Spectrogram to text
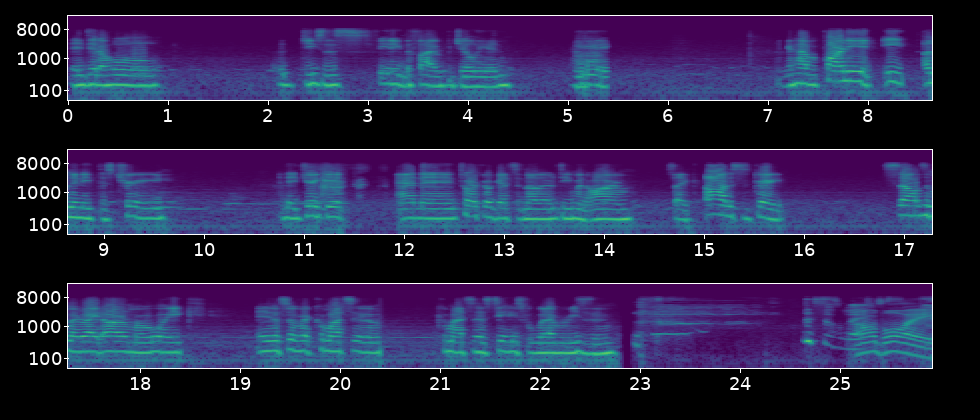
They did a whole uh, Jesus feeding the five bajillion. kind of thing. They're gonna have a party and eat underneath this tree. And they drink it. And then Toriko gets another demon arm. It's like, oh, this is great. Cells in my right arm are awake. And he looks over at Komatsu. Komatsu has titties for whatever reason. This is what Oh boy,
